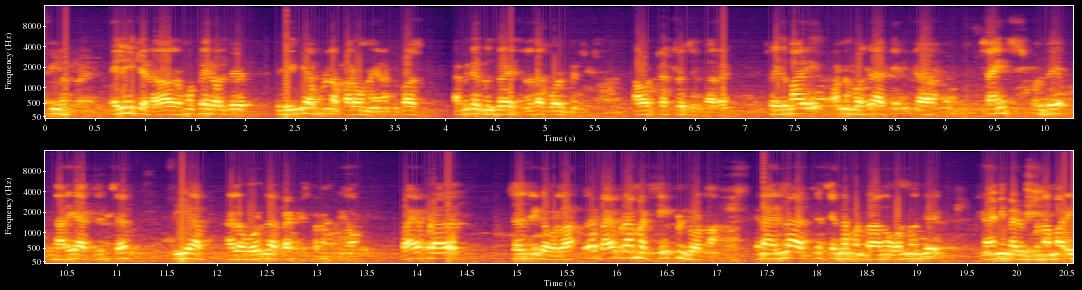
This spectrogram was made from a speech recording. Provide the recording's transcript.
ஃபீல் எலிட்டட் அதாவது ரொம்ப பேர் வந்து இது இந்தியா ஃபுல்லாக பரவணும். ஏன்னா பிகாஸ் அபினவ் பிந்திரா இதில் தான் கோல்ட் மெடலிஸ்ட் அவர் டெஸ்ட் வச்சிருக்காரு. ஸோ இது மாதிரி பண்ணும்போது ஐ திங்க் சயின்ஸ் வந்து நிறைய அத்லெட்ஸை ஃப்ரீயாக நல்லா ஒழுங்காக ப்ராக்டிஸ் பண்ண முடியும். பயப்படாத சர்ஜரிக்கு வரலாம். இல்லை பயப்படாமல் ட்ரீட்மெண்ட் வரலாம். ஏன்னா எல்லா அத்லெட்ஸ் என்ன பண்ணுறாங்க ஒன்று வந்து ஷானி மேடம் சொன்ன மாதிரி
